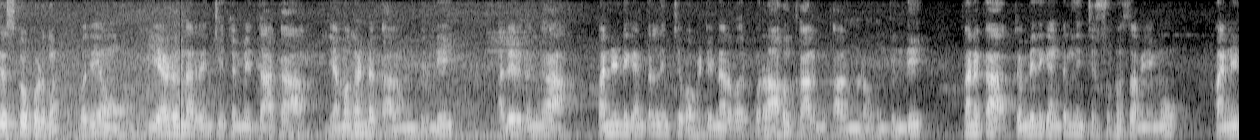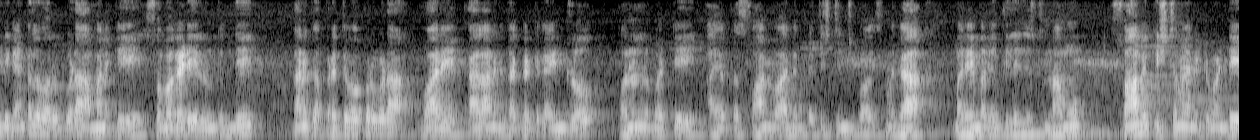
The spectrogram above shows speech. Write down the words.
చేసుకోకూడదా? ఉదయం ఏడున్నర నుంచి తొమ్మిది దాకా యమగండ కాలం ఉంటుంది. అదేవిధంగా పన్నెండు గంటల నుంచి ఒకటిన్నర వరకు రాహుకాలం కాలంలో ఉంటుంది. కనుక తొమ్మిది గంటల నుంచి శుభ సమయము పన్నెండు గంటల వరకు కూడా మనకి శుభ గడియలు ఉంటుంది. కనుక ప్రతి ఒక్కరు కూడా వారి కాలానికి తగ్గట్టుగా ఇంట్లో పనులను బట్టి ఆ యొక్క స్వామివారిని ప్రతిష్ఠించుకోవాల్సిందిగా మరే మరీ తెలియజేస్తున్నాము. స్వామికి ఇష్టమైనటువంటి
